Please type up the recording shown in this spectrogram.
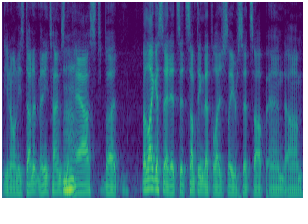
you know, and he's done it many times Mm-hmm. in the past, but but like I said, it's it's something that the legislature sets up, and um,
